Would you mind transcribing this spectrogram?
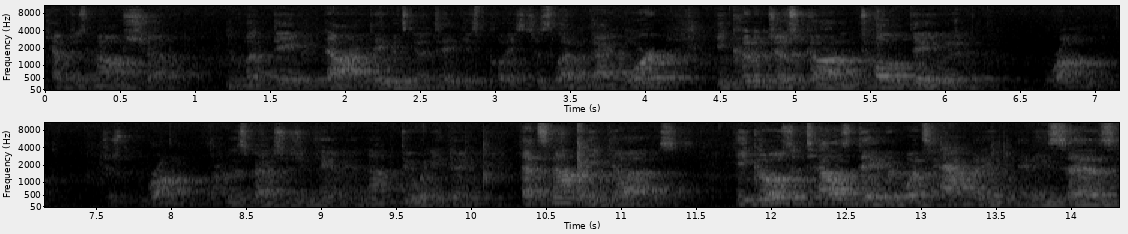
kept his mouth shut and let David die. David's going to take his place. Just let him die. Or he could have just gone and told David, run. Just run. Run as fast as you can and not do anything. That's not what he does. He goes and tells David what's happening, and he says,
